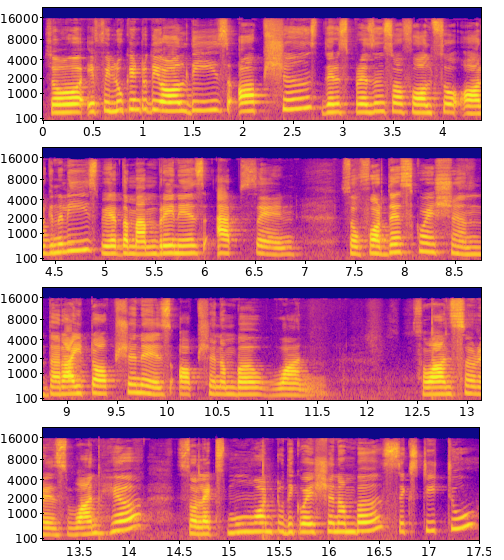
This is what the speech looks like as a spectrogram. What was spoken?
So, if we look into the all these options, there is presence of also organelles where the membrane is absent. So, for this question, the right option is option number 1. So, answer is 1 here. So, let us move on to the question number 62.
